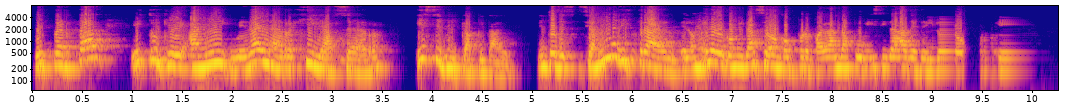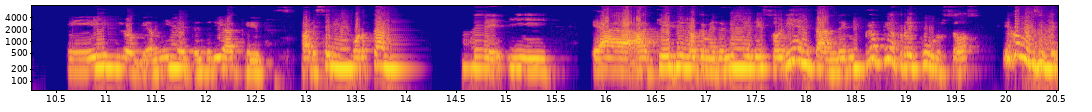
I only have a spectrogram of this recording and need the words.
Despertar esto que a mí me da energía hacer, ese es mi capital. Entonces, si a mí me distraen en los medios de comunicación con propagandas, publicidades de lo que es lo que a mí me tendría que parecer importante y a, qué es de lo que me, me desorientan, de mis propios recursos, es como si me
